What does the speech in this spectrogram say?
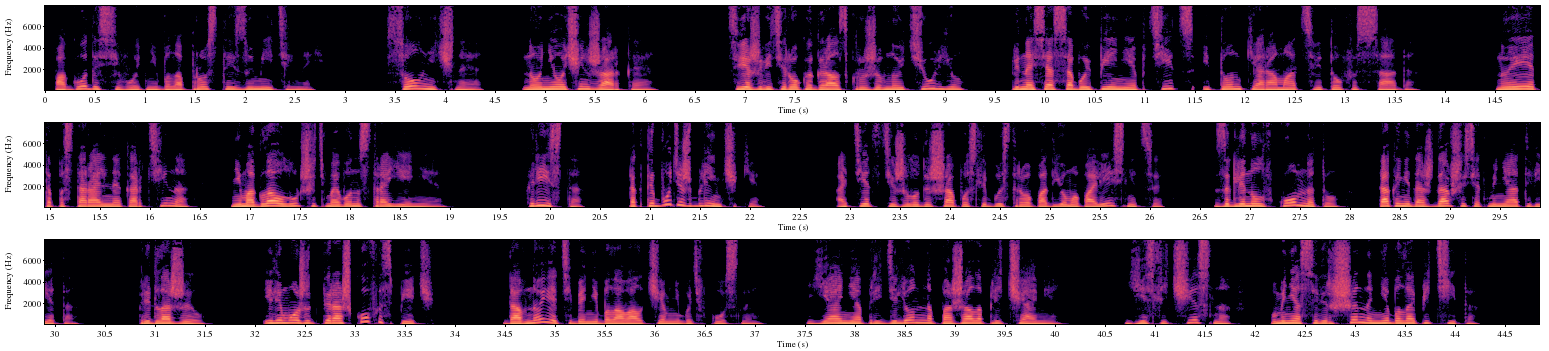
Погода сегодня была просто изумительной. Солнечная, но не очень жаркая. Свежий ветерок играл с кружевной тюлью, принося с собой пение птиц и тонкий аромат цветов из сада. Но и эта пасторальная картина — не могла улучшить моего настроения. «Криста, так ты будешь блинчики?» Отец, тяжело дыша после быстрого подъема по лестнице, заглянул в комнату, так и не дождавшись от меня ответа. Предложил. «Или, может, пирожков испечь? Давно я тебя не баловал чем-нибудь вкусным?» Я неопределенно пожала плечами. Если честно, у меня совершенно не было аппетита.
